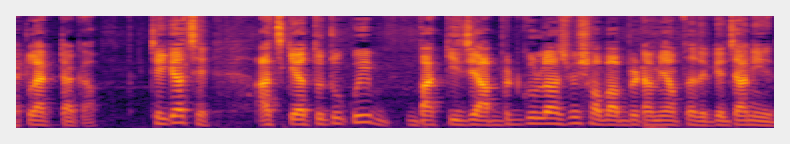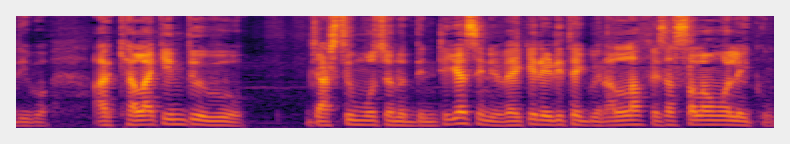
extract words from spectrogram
এক লাখ টাকা। ঠিক আছে? আজকে এতটুকুই, বাকি যে আপডেটগুলো আসবে, সব আপডেট আমি আপনাদেরকে জানিয়ে দিব। আর খেলা কিন্তু জার্সি উন্মোচনের দিন ঠিক আছে নি? ভাইকে রেডি থাকবেন। আল্লাহ হাফেজ, আসসালামু আলাইকুম।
